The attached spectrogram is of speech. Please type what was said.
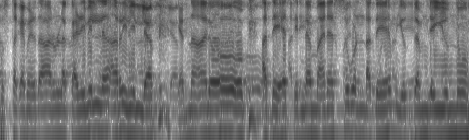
പുസ്തകം എഴുതാനുള്ള കഴിവില്ല അറിവില്ല. എന്നാലോ അദ്ദേഹത്തിന്റെ മനസ്സുകൊണ്ട് അദ്ദേഹം യുദ്ധം ചെയ്യുന്നു.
